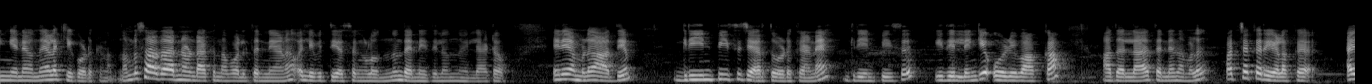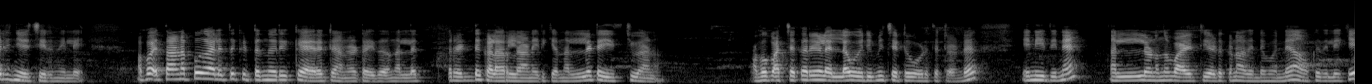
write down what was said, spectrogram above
ഇങ്ങനെ ഒന്ന് ഇളക്കി കൊടുക്കണം. നമ്മൾ സാധാരണ ഉണ്ടാക്കുന്ന പോലെ തന്നെയാണ്. വലിയ വ്യത്യാസങ്ങളൊന്നും തന്നെ ഇതിലൊന്നും ഇല്ല കേട്ടോ ഇനി നമ്മൾ ആദ്യം ഗ്രീൻ പീസ് ചേർത്ത് കൊടുക്കുകയാണേ. ഗ്രീൻ പീസ് ഇതില്ലെങ്കിൽ ഒഴിവാക്കാം. അതല്ലാതെ തന്നെ നമ്മൾ പച്ചക്കറികളൊക്കെ അരിഞ്ഞു വെച്ചിരുന്നില്ലേ? അപ്പോൾ തണുപ്പ് കാലത്ത് കിട്ടുന്ന ഒരു ക്യാരറ്റാണ് കേട്ടോ ഇത്. നല്ല റെഡ് കളറിലാണ് ഇരിക്കുക നല്ല ടേസ്റ്റുമാണ് അപ്പോൾ പച്ചക്കറികളെല്ലാം ഒരുമിച്ചിട്ട് കൊടുത്തിട്ടുണ്ട്. ഇനി ഇതിനെ നല്ലോണം ഒന്ന് വഴറ്റിയെടുക്കണം. അതിന്റെ മുന്നേ നമുക്കിതിലേക്ക്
